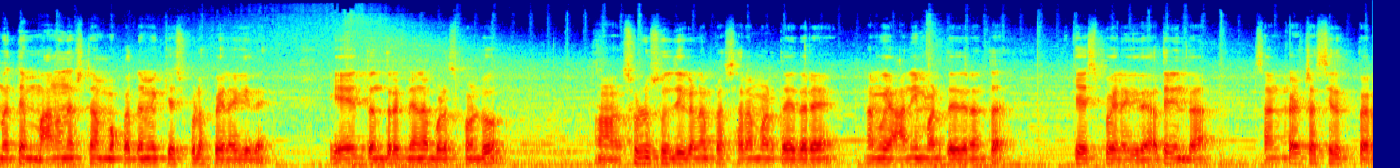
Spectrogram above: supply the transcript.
ಮತ್ತು ಮಾನನಷ್ಟ ಮೊಕದ್ದಮೆ ಕೇಸ್ ಕೂಡ ಫೈಲ್ ಆಗಿದೆ. ಎ ತಂತ್ರಜ್ಞಾನ ಬಳಸ್ಕೊಂಡು ಸುಳ್ಳು ಸುದ್ದಿಗಳನ್ನ ಪ್ರಸಾರ ಮಾಡ್ತಾ ಇದ್ದಾರೆ ನಮಗೆ ಹಾನಿ ಮಾಡ್ತಾ ಇದ್ದಾರೆ ಅಂತ ಕೇಸ್ ಫೈಲ್ ಆಗಿದೆ. ಅದರಿಂದ ಸಂಕಷ್ಟ ಸಿಲುಕ್ತಾರ?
